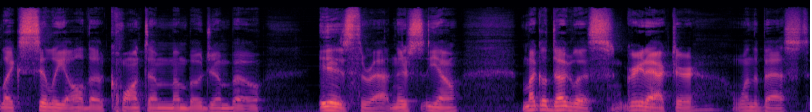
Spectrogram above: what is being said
like silly all the quantum mumbo jumbo is throughout. And there's you know, Michael Douglas, great actor, one of the best.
